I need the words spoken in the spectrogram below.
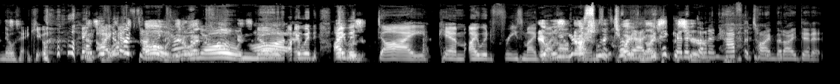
No, thank you. like, It's I a Oh, you know what? no, It's- no. I on. would I would was- die, Kim. I would freeze my butt. It butt. was off. You're actually so- Sister quite man. nice you could get this it year. done in half the time that I did it.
